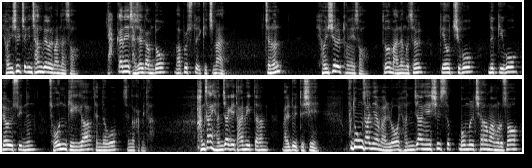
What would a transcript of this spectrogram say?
현실적인 장벽을 만나서 약간의 좌절감도 맛볼 수도 있겠지만 저는 현실을 통해서 더 많은 것을 깨우치고 느끼고 배울 수 있는 좋은 계기가 된다고 생각합니다. 항상 현장에 담이 있다는 말도 있듯이 부동산이야말로 현장의 실습 몸을 체험함으로써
